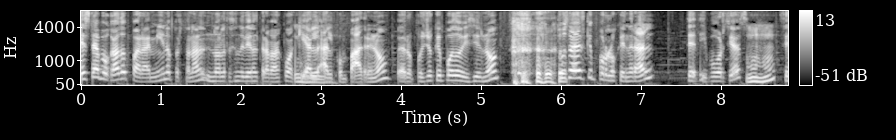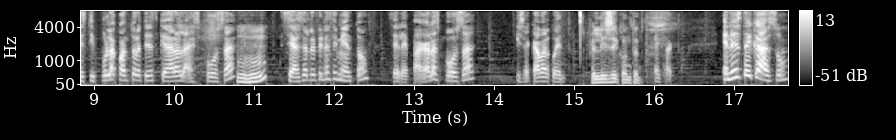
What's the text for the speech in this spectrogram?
este abogado para mí en lo personal no le está haciendo bien el trabajo aquí al, compadre, ¿no? Pero pues yo qué puedo decir, ¿no? Tú sabes que por lo general te divorcias, se estipula cuánto le tienes que dar a la esposa, se hace el refinanciamiento, se le paga a la esposa y se acaba el cuento. Felices y contentos. Exacto. En este caso,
